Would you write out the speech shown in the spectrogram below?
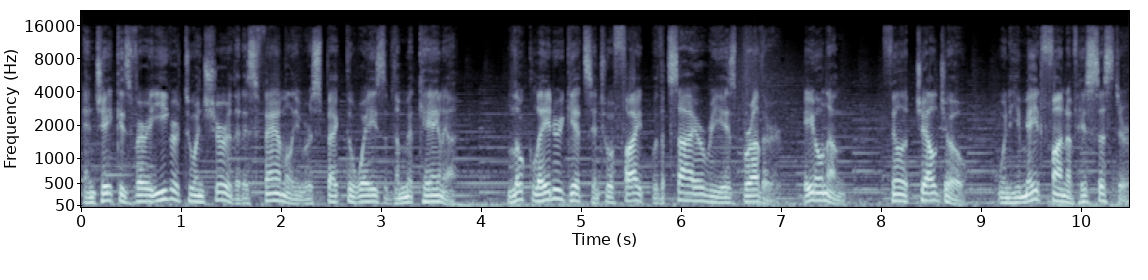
and Jake is very eager to ensure that his family respect the ways of the Metkayina. Lo'ak later gets into a fight with Tsireya's brother, Aonung, Filip Geljo, when he made fun of his sister,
